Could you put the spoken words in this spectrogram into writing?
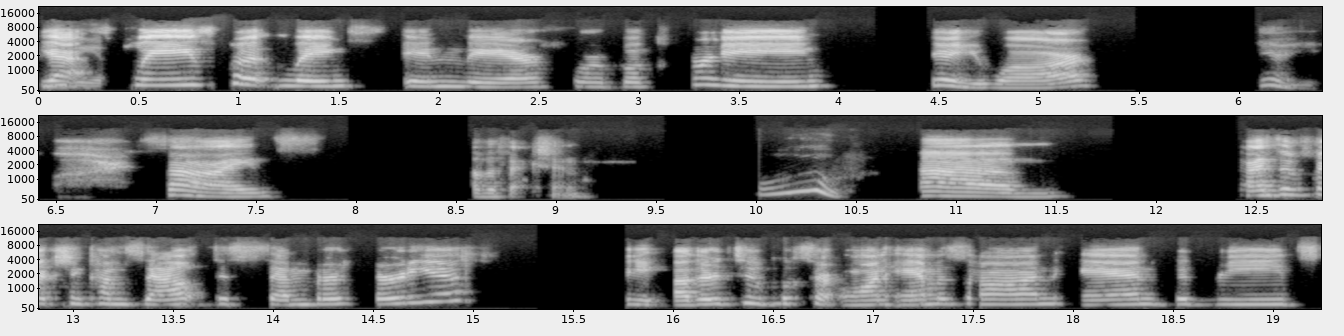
yes. Please put links in there for book three. There you are. There you are. Signs of affection. Ooh. Um, Signs of Affection comes out December 30th. The other two books are on Amazon and Goodreads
